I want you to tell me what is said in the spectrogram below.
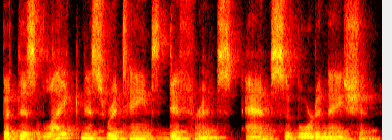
but this likeness retains difference and subordination.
